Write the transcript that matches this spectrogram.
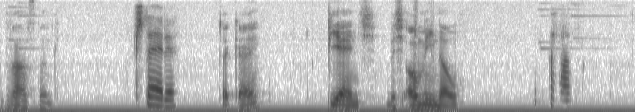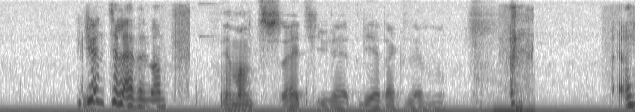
Advancement. Cztery. Czekaj. Pięć. Byś ominął. Aha. Piąty level mam. Ja mam trzeci. bied- Biedak ze mnie.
